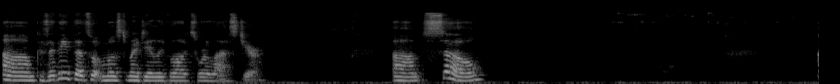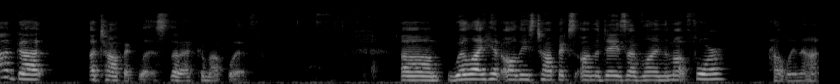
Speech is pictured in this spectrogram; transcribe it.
because um, I think that's what most of my daily vlogs were last year. Um, so I've got a topic list that I've come up with. Um, will I hit all these topics on the days I've lined them up for? Probably not.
